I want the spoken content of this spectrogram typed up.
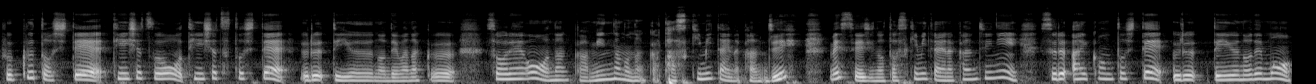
服として T シャツを T シャツとして売るっていうのではなくそれをなんかみんなのなんかたすきみたいな感じ？メッセージのたすきみたいな感じにするアイコンとして売るっていうのでも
